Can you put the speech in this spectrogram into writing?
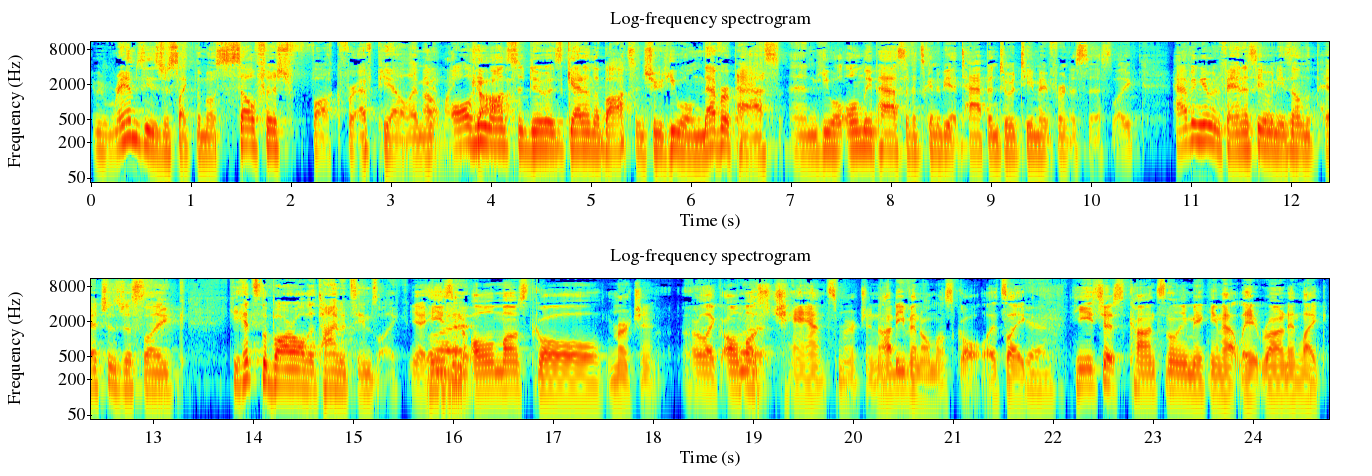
I mean, Ramsey is just like the most selfish fuck for FPL. I mean, Oh all he wants to do is get in the box and shoot. He will never pass, and he will only pass if it's going to be a tap into a teammate for an assist. Like having him in fantasy when he's on the pitch is just like he hits the bar all the time. It seems like Yeah, he's an almost goal merchant. Or like almost chance merchant, not even almost goal. It's like Yeah. he's just constantly making that late run and like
